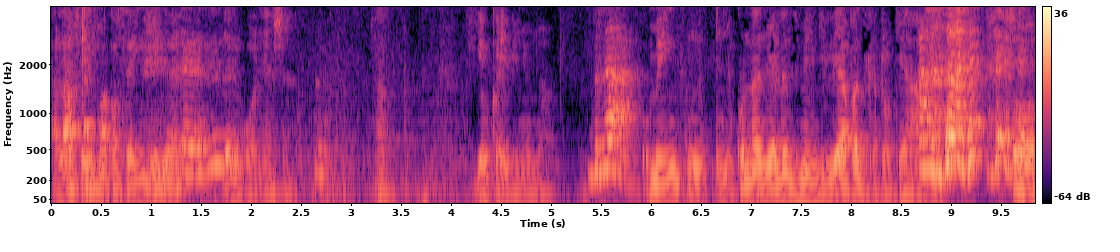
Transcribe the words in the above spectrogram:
alafu makosa ingine ya nikuonyesha Ah, geuka hivi nyuma Bra. Ume, kuna nywele zimeingilia hapa zikatokea hapa so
